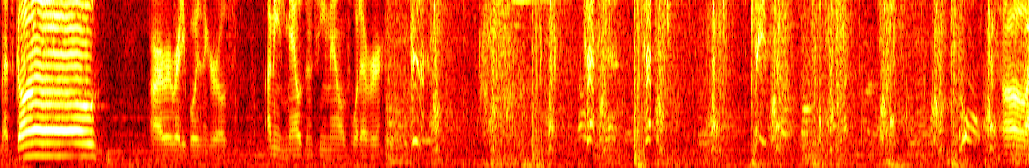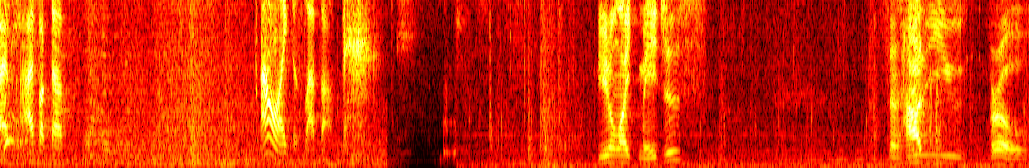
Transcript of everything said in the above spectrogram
Let's go! Alright, we're ready, boys and girls. I mean, males and females, whatever. Oh, I, I fucked up. I don't like this laptop. You don't like mages? So how do you, bro?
